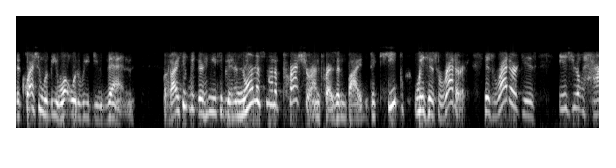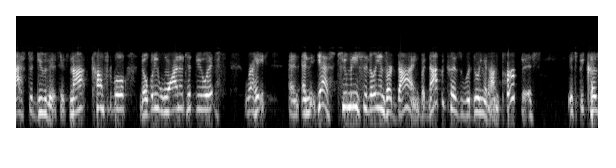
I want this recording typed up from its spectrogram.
The question would be, what would we do then? But I think there needs to be an enormous amount of pressure on President Biden to keep with his rhetoric. His rhetoric is Israel has to do this. It's not comfortable. Nobody wanted to do it, right? And, and yes, too many civilians are dying, but not because we're doing it on purpose. It's because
